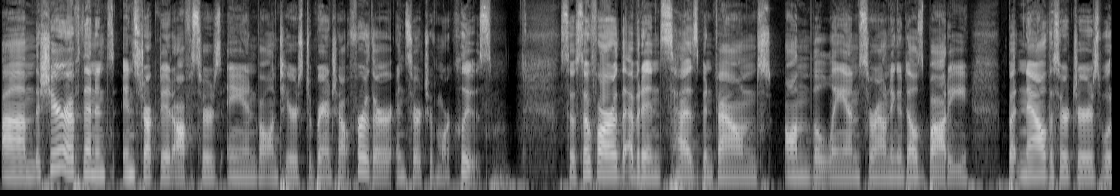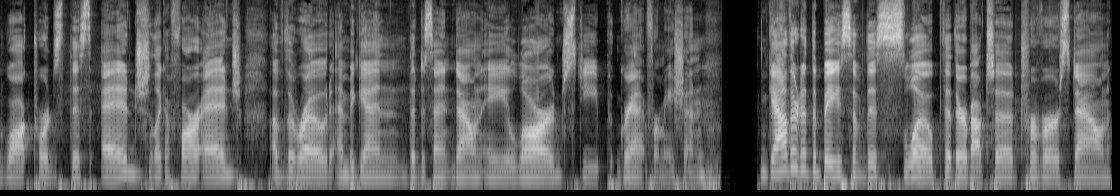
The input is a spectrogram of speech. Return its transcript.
Um, the sheriff then ins- instructed officers and volunteers to branch out further in search of more clues. So, so far, the evidence has been found on the land surrounding Adele's body, but now the searchers would walk towards this edge, like a far edge of the road, and begin the descent down a large, steep granite formation. Gathered at the base of this slope that they're about to traverse down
